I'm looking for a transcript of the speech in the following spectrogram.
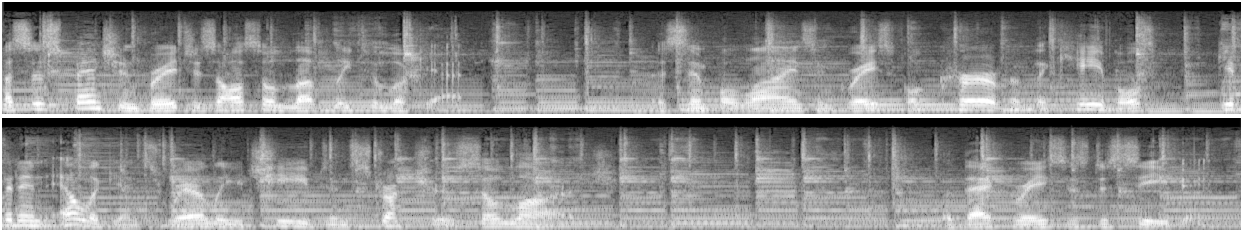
A suspension bridge is also lovely to look at. The simple lines and graceful curve of the cables give it an elegance rarely achieved in structures so large. But that grace is deceiving.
